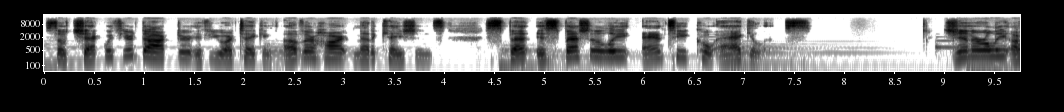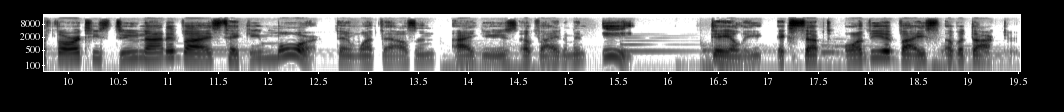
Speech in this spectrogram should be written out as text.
so check with your doctor if you are taking other heart medications, especially anticoagulants. Generally, authorities do not advise taking more than 1,000 IUs of vitamin E daily, except on the advice of a doctor.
